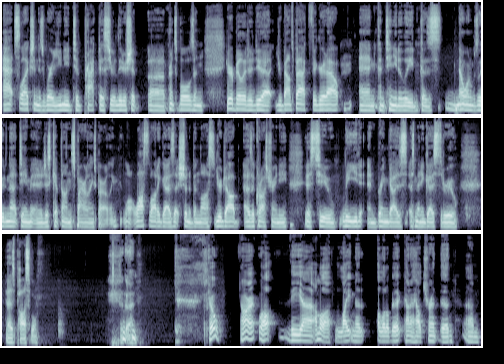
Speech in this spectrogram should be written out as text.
at selection is where you need to practice your leadership uh, principles and your ability to do that. You bounce back, figure it out, and continue to lead because no one was leading that team and it just kept on spiraling, spiraling. Lost a lot of guys that shouldn't have been lost. Your job as a cross trainee is to lead and bring guys, as many guys through as possible. So go ahead. cool. All right. Well, the uh, I'm gonna lighten it a little bit, kind of how Trent did. Um,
